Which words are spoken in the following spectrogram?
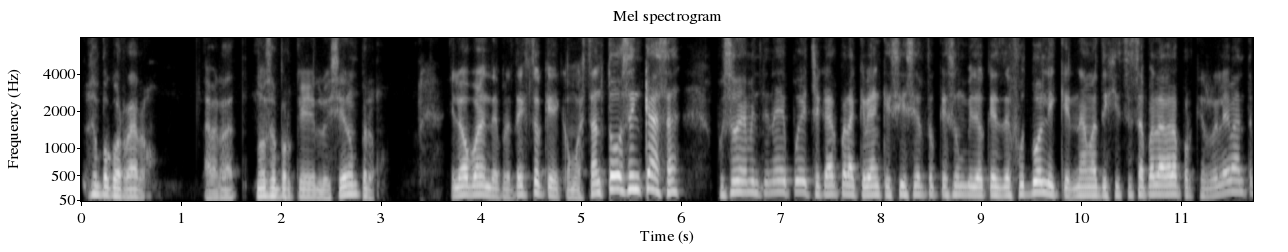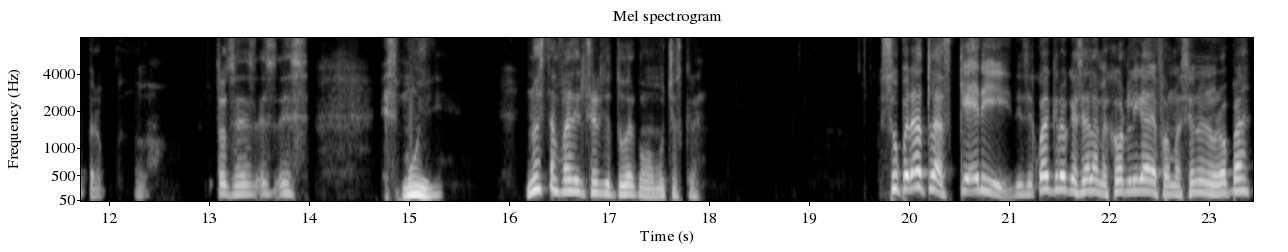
Es un poco raro, la verdad. No sé por qué lo hicieron, pero... Y luego ponen de pretexto que como están todos en casa, pues obviamente nadie puede checar para que vean que sí es cierto que es un video que es de fútbol y que nada más dijiste esa palabra porque es relevante, pero... Entonces es, es, es muy... No es tan fácil ser youtuber como muchos creen. Super Atlas, Kerry. Dice, ¿cuál creo que sea la mejor liga de formación en Europa?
